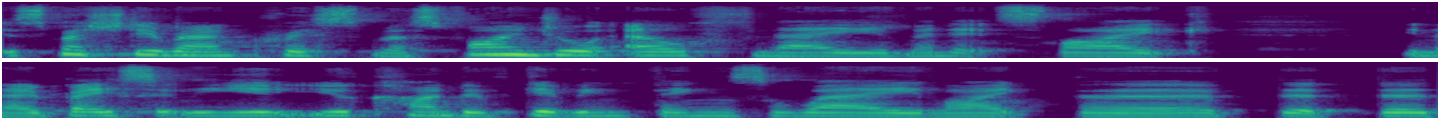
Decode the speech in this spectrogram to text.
especially around Christmas, find your elf name and it's like, you know, basically you, you're kind of giving things away like the, the, the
